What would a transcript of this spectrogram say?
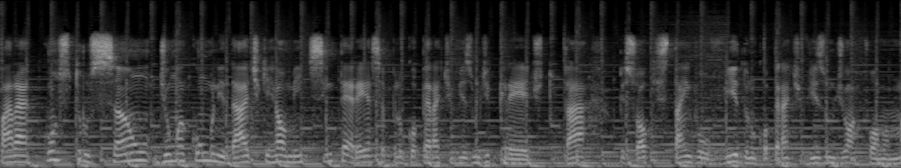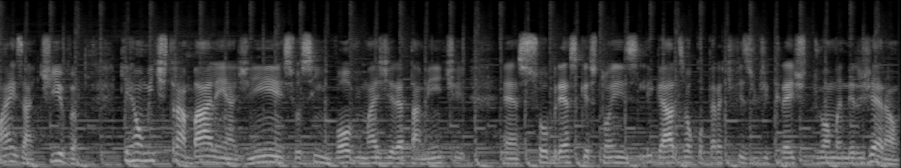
para a construção de uma comunidade que realmente se interessa pelo cooperativismo de crédito, tá? O pessoal que está envolvido no cooperativismo de uma forma mais ativa, que realmente trabalha em agência ou se envolve mais diretamente é, sobre as questões ligadas ao cooperativismo de crédito de uma maneira geral.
